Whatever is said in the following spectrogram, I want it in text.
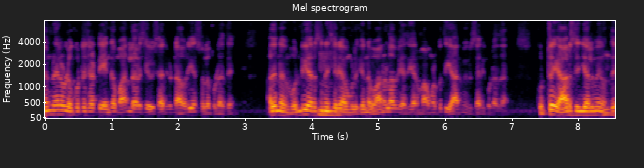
என் மேல உள்ள குற்றச்சாட்டு எங்க மாநில அரசை விசாரிக்கட்டும் அவர் ஏன் சொல்லக்கூடாது? அது ஒன்றிய அரசுனா. சரி அவங்களுக்கு என்ன வானளாவி அதிகாரம்? அவங்கள பத்தி யாருமே விசாரிக்க கூடாதா? குற்றம் யார் செஞ்சாலுமே வந்து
